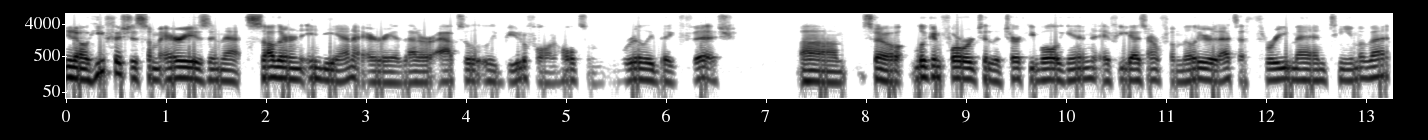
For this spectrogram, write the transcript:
You know, he fishes some areas in that southern Indiana area that are absolutely beautiful and hold some really big fish. Um, so looking forward to the Turkey Bowl again. If you guys aren't familiar, that's a three man team event,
